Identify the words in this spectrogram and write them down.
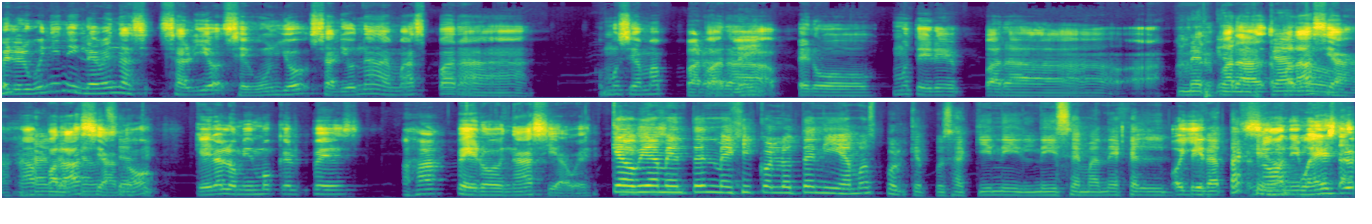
Pero el Winning Eleven salió, según yo, salió nada más para. ¿Cómo se llama? Para pero, ¿cómo te diré? Para. Mer- para, mercado- para Asia, ajá, para Asia, ¿no? Que era lo mismo que el pez, Ajá. pero en Asia, güey. Que Sí, sí, obviamente en México lo teníamos porque pues aquí ni, ni se maneja el Oye, pirataje. no, ¿no? ni 50, maestro,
